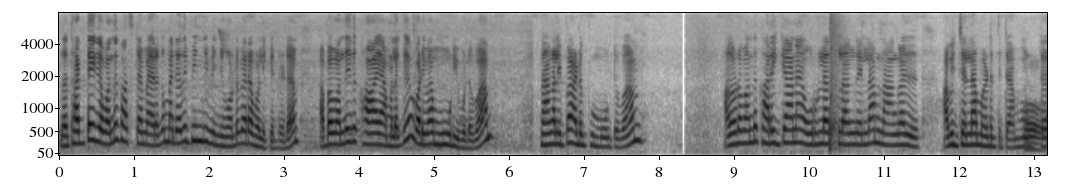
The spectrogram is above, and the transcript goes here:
இந்த தட்டைக்கு வந்து கஷ்டமாக இருக்கும். மற்றது பிஞ்சு பிஞ்சு கொண்டு விர வலிக்கிட்டுடும். அப்போ வந்து இது காயாமலுக்கு வடிவாக மூடி விடுவோம். நாங்கள் இப்போ அடுப்பு மூட்டுவோம். அதோட வந்து கறிக்கான உருளைக்கிழங்கு எல்லாம் நாங்கள் அவிச்செல்லாம் எடுத்துட்டோம் முட்டை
